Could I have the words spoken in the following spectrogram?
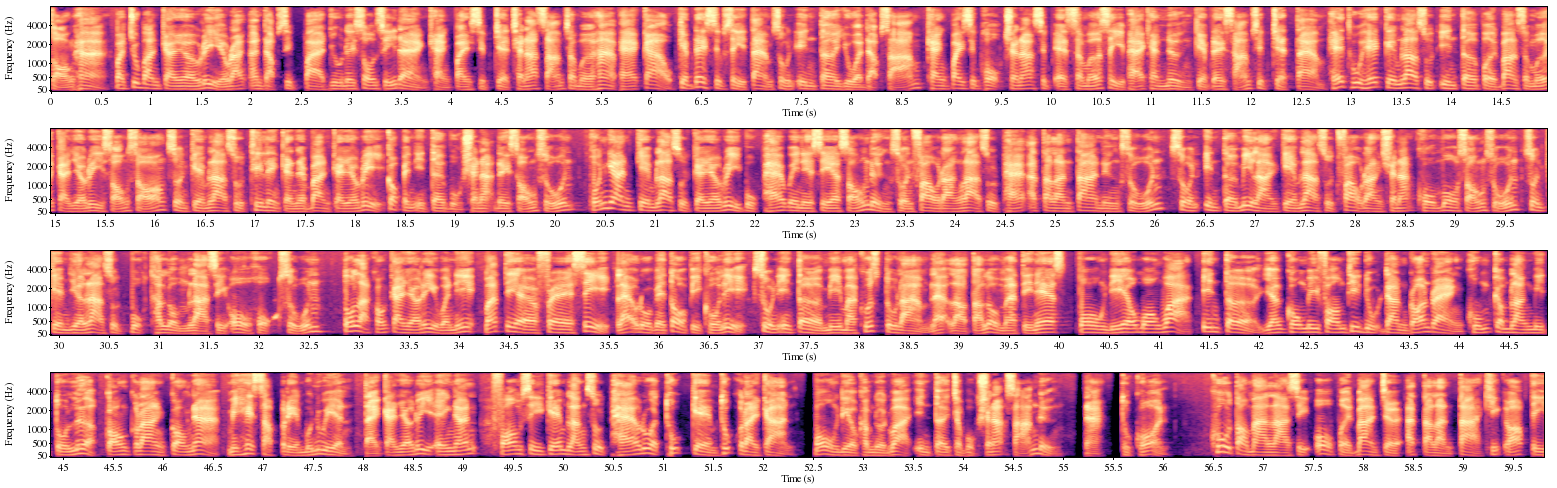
1.25 ปัจจุบันกายารีรังอันดับ 18 อยู่ในโซนสีแดงแข่งไป 17 ชนะ 3 เสมอ 5 แพ้ 9 เก็บได้ 14 แต้มศูนย์อินเตอร์อยู่อันดับ 3 แข่งไป 16 ชนะ 11 เสมอ 4 แพ้แค่1เก็บได้ 37 แต้มเฮดทูเฮดเกมล่าสุดอินเตอร์เปิดบ้านเสมอกายารี2-2 ส่วนเกมล่าสุดที่เล่นกันในบ้านกายารีก็เป็นอินเตอร์บุกชนะได้ 2-0 ผลงานเกมล่าสุดกายารีบุกแพ้เวเนเซีย 2-1 ส่วนเฝ้ารังล่าสุดแพ้อัตแลนตา 1-0 ส่วนอินเตอร์มิลานเกมล่าสุดเฝ้ารังชนะโคโม 2-0 ส่วนเกมเยือนล่าสุดบุกถล่มลาซิโอ 6-0ตัวหลักของกายารีวันนี้มาเตียเฟรซี่และโรเบโตปิโคลีส่วนอินเตอร์มีมาคุสตูราม และลาตาโลมาติเนสโป่งเดียวมองว่าอินเตอร์ยังคงมีฟอร์มที่ดุดันร้อนแรง คุ้มกำลังมีตัวเลือกกองกลางกองหน้า มีให้สับเปลี่ยนหมุนเวียน แต่กายารีเองนั้น ฟอร์ม 4 เกมหลังสุดแพ้รวดทุกเกมทุกรายการ โป้งเดียวคำนวณว่าอินเตอร์จะบุกชนะ 3-1 นะทุกคน คู่ต่อมาลาซิโอเปิดบ้านเจอแอตแลนตาคิกออฟตี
